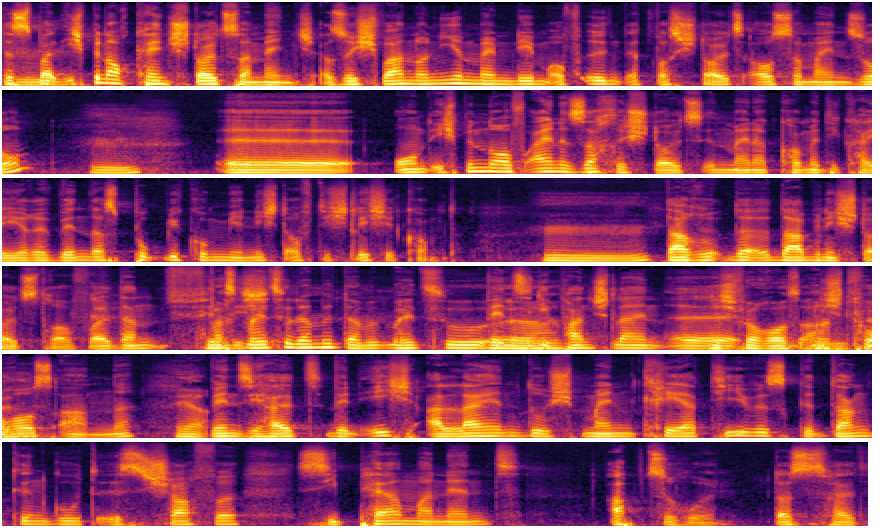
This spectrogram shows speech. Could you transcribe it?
Das ist, weil ich bin auch kein stolzer Mensch. Also ich war noch nie in meinem Leben auf irgendetwas stolz, außer meinen Sohn. Mhm. Äh, und ich bin nur auf eine Sache stolz in meiner Comedy-Karriere, wenn das Publikum mir nicht auf die Schliche kommt. Mhm. Da, da, da bin ich stolz drauf, weil dann finde Was ich, meinst du damit? Damit meinst du, wenn sie die äh, Punchline äh, nicht vorausahnen nicht vorausahnen ne? Ja. Wenn sie halt, wenn ich allein durch mein kreatives Gedankengut es schaffe, sie permanent abzuholen. Das ist halt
